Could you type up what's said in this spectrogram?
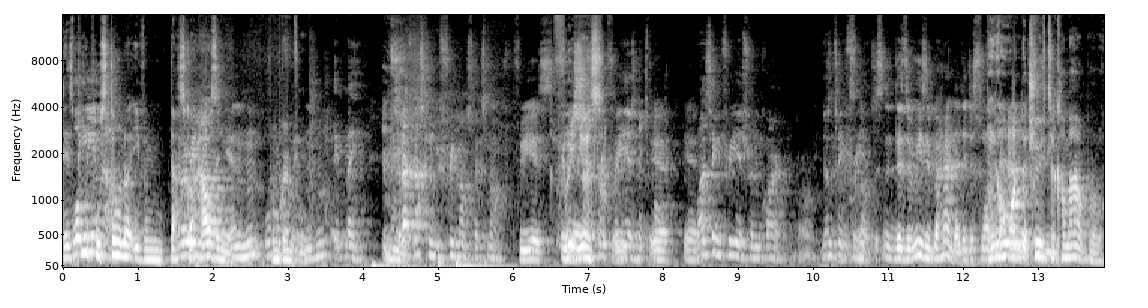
There's What we people now? still not even that's Where got we now? housing yet Mm-hmm. from Grenfell. Mm-hmm. It may. So that, that's gonna be three months next month. Three years. Three So years. Three, three years next Yeah, month. yeah. Why is it taking three years for an inquiry? It doesn't take three not- years. it's- there's a reason behind that. They just want. They don't want the truth to be- come out, bro.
